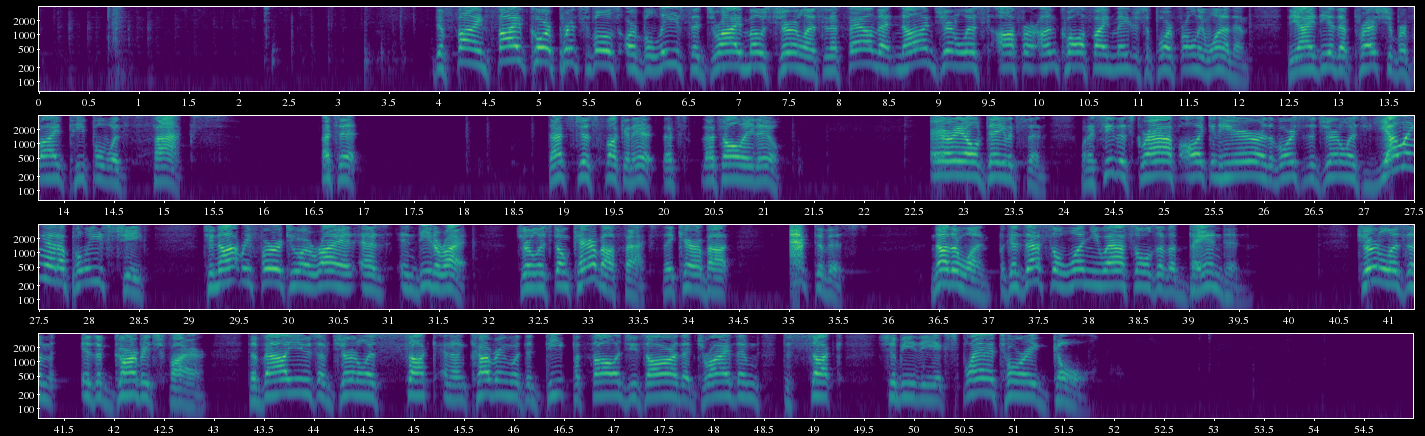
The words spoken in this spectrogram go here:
defined five core principles or beliefs that drive most journalists and have found that non journalists offer unqualified major support for only one of them the idea that press should provide people with facts. That's it. That's just fucking it. That's that's all they do. Ariel Davidson. When I see this graph, all I can hear are the voices of journalists yelling at a police chief to not refer to a riot as indeed a riot. Journalists don't care about facts. They care about activists. Another one, because that's the one you assholes have abandoned. Journalism is a garbage fire. The values of journalists suck, and uncovering what the deep pathologies are that drive them to suck should be the explanatory goal.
